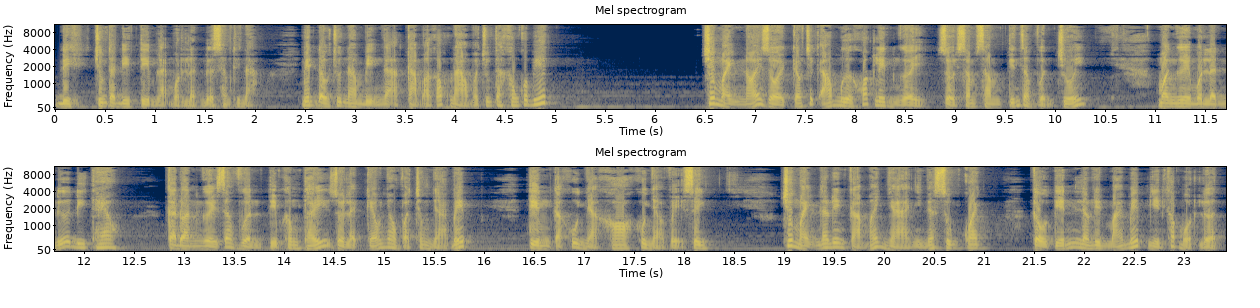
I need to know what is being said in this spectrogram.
Đi chúng ta đi tìm lại một lần nữa xem thế nào. Biết đâu chú Nam bị ngã cảm ở góc nào mà chúng ta không có biết. Chú Mạnh nói rồi kéo chiếc áo mưa khoác lên người Rồi xăm xăm tiến ra vườn chuối. Mọi người một lần nữa đi theo. Cả đoàn người ra vườn tìm không thấy Rồi lại kéo nhau vào trong nhà bếp Tìm cả khu nhà kho, khu nhà vệ sinh. Chú Mạnh leo lên cả mái nhà nhìn ra xung quanh. Cậu Tiến leo lên mái bếp nhìn khắp một lượt.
